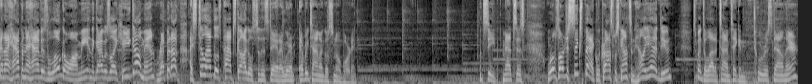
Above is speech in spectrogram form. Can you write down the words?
And I happened to have his logo on me, and the guy was like, Here you go, man, rep it up." I still have those Pabst goggles to this day, and I wear them every time I go snowboarding. Let's see. Matt says, World's largest six pack, La Crosse, Wisconsin. Hell yeah, dude. Spent a lot of time taking tourists down there.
